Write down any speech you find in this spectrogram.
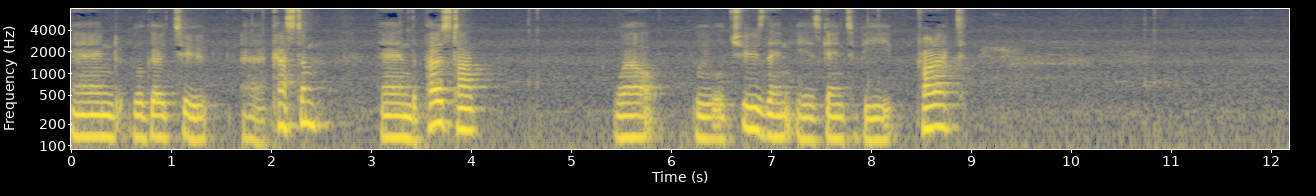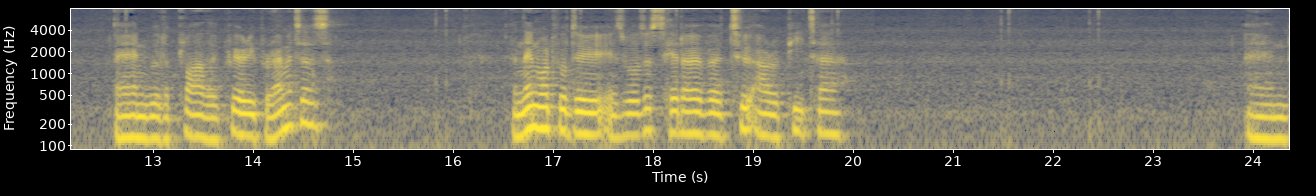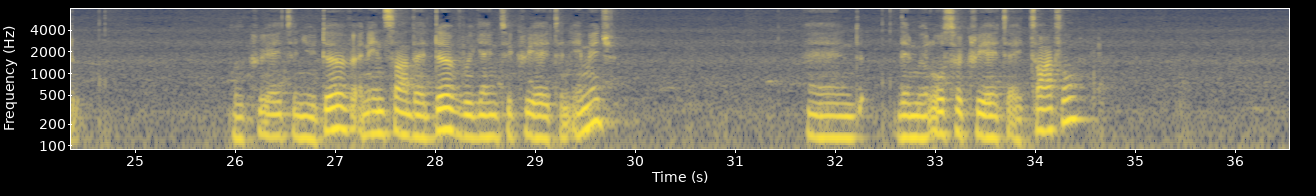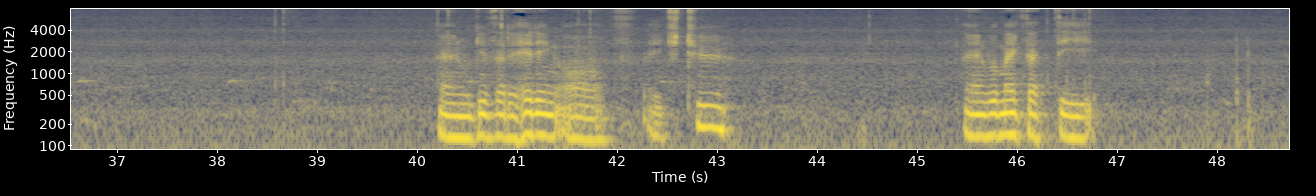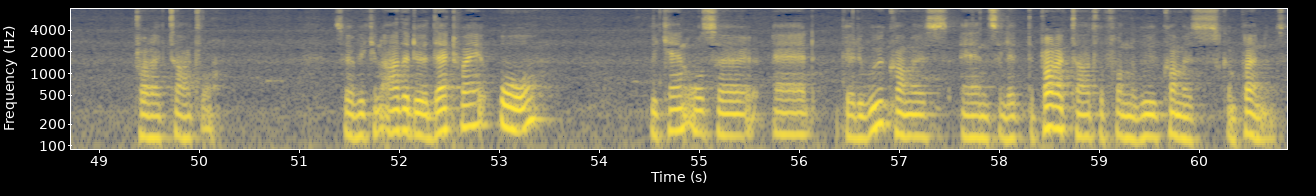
And we'll go to uh, custom. And the post type well we will choose then is going to be product. And we'll apply the query parameters. And then what we'll do is we'll just head over to our repeater. And we'll create a new div and inside that div we're going to create an image. And then we'll also create a title. And we'll give that a heading of h2 and we'll make that the product title. So we can either do it that way or we can also add go to WooCommerce and select the product title from the WooCommerce component.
